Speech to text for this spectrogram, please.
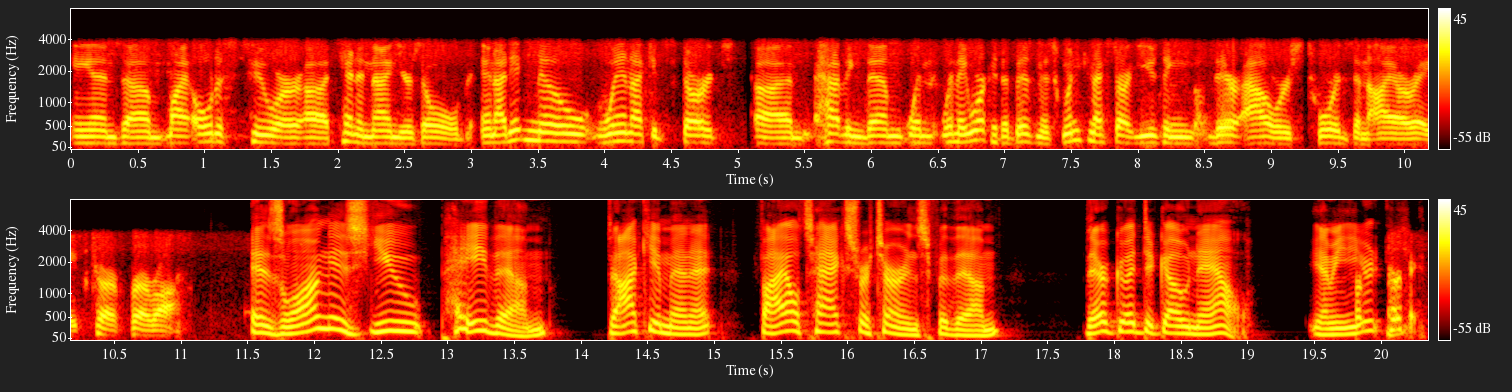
and um, my oldest two are uh, 10 and 9 years old. And I didn't know when I could start um, having them, when, when they work at the business, when can I start using their hours towards an IRA for, for a Roth? As long as you pay them, document it, file tax returns for them, they're good to go now. I mean, you're, Perfect.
